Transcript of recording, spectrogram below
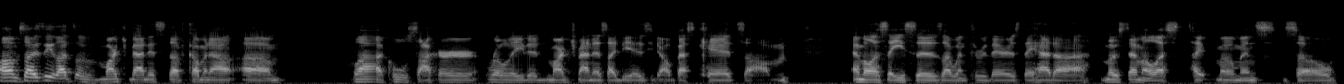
Um, so I see lots of March Madness stuff coming out. Um, a lot of cool soccer related March Madness ideas. You know, best kits. Um, MLS Aces. I went through theirs. They had uh, most MLS type moments. So,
